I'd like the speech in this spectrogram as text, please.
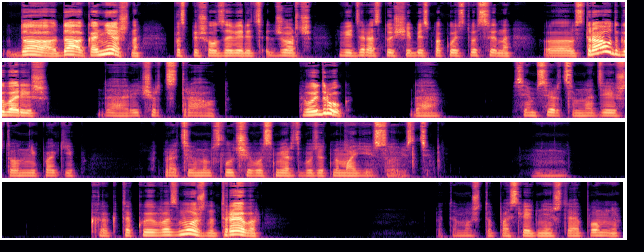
«Да, да, конечно», — поспешил заверить Джордж, видя растущее беспокойство сына. «Э, «Страут, говоришь?» «Да, Ричард Страут». «Твой друг?» «Да. Всем сердцем надеюсь, что он не погиб. В противном случае его смерть будет на моей совести». «Как такое возможно, Тревор?» «Потому что последнее, что я помню...»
